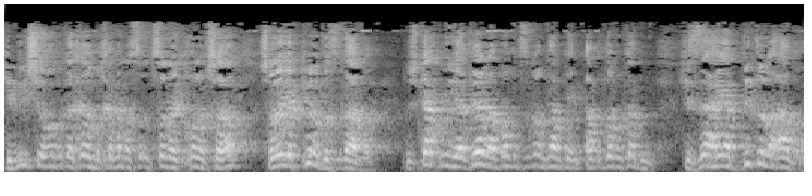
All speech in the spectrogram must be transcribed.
כי מי שרואה את האחר מכוון לעשות צונו ככל אפשר, שלא יפיר אותו את האבא. ושכך הוא יראה לעבור את צונו גם כן, אף אדם קודם, כי זה היה ביטול האבא.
